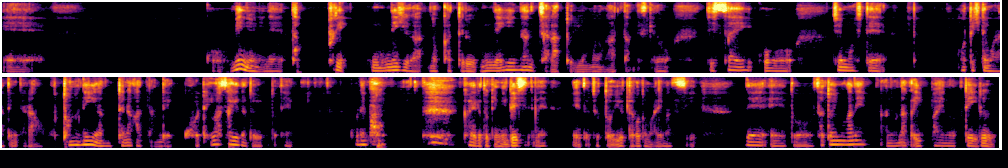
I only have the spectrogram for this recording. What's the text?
えー、こう、メニューにね、たっぷりネギが乗っかってるネギなんちゃらというものがあったんですけど、実際、こう、注文して持ってきてもらってみたら、ほとんどネギが乗ってなかったんで、これは詐欺だということで、これも 帰るときにレジでね、えっ、ー、と、ちょっと言ったこともありますし、で、えっ、ー、と、里芋がね、あの、なんかいっぱい乗っている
